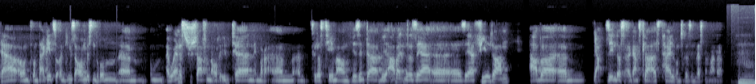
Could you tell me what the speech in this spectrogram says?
Ja, und, und da ging es auch ein bisschen drum, ähm, um Awareness zu schaffen, auch intern im, ähm, für das Thema. Und wir sind da, wir arbeiten da sehr, äh, sehr viel dran, aber ähm, ja, sehen das ganz klar als Teil unseres Investmentmandats. Mhm.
